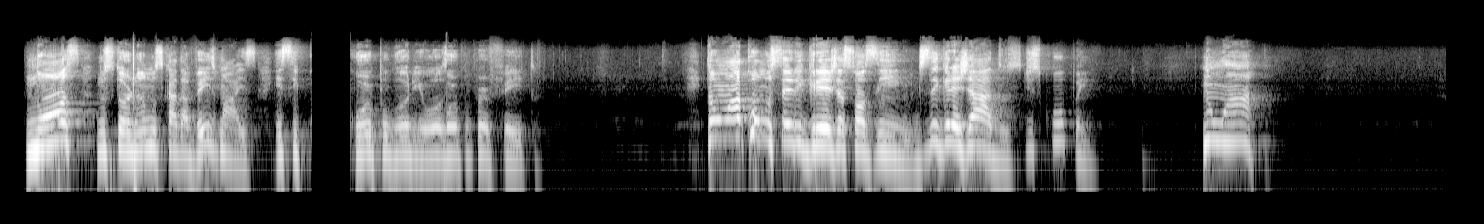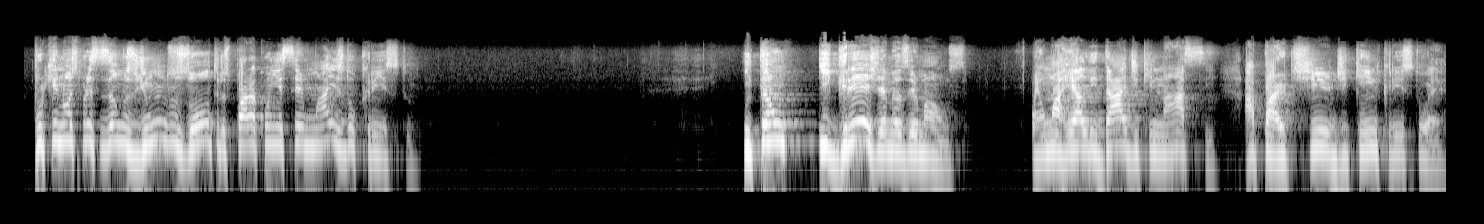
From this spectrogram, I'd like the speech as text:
Nós nos tornamos cada vez mais esse corpo glorioso, corpo perfeito. Então não há como ser igreja sozinho, desigrejados, desculpem. Não há. Porque nós precisamos de um dos outros para conhecer mais do Cristo. Então, igreja, meus irmãos, é uma realidade que nasce a partir de quem Cristo é.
